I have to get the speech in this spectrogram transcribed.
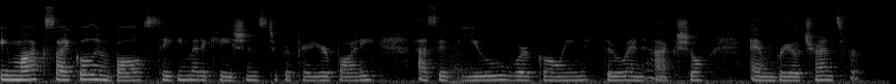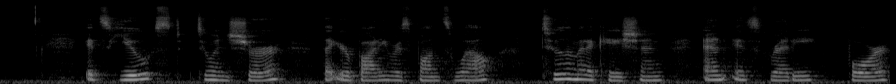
A mock cycle involves taking medications to prepare your body as if you were going through an actual embryo transfer. It's used to ensure that your body responds well to the medication and is ready for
